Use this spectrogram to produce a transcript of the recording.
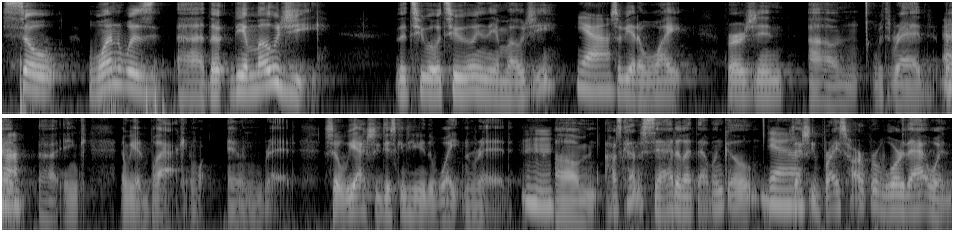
so one was uh, the the emoji, the 202 and the emoji. Yeah. So we had a white version um, with red, red Uh-huh. uh, ink, and we had black and, and red. So we actually discontinued the white and red. Um, I was kind of sad to let that one go. Mm-hmm. Yeah. Actually, Bryce Harper wore that one.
